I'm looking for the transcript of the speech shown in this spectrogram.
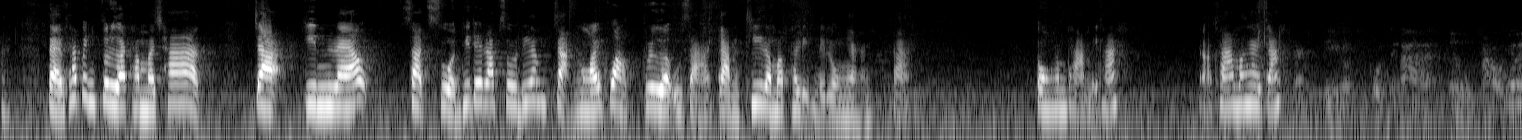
ค่ะ แต่ถ้าเป็นเกลือธรรมชาติ จะกินแล้วสัดส่วนที่ได้รับโซเดียมจะน้อยกว่าเกลืออุตสาหกรรมที่เรามาผลิตในโรงงานค่ะ ตรงคำถามไหมคะ อะคะว่าไงจ๊ะอย่างที่เขาโฆษณานะเกลือภูเขาใช่ไหม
